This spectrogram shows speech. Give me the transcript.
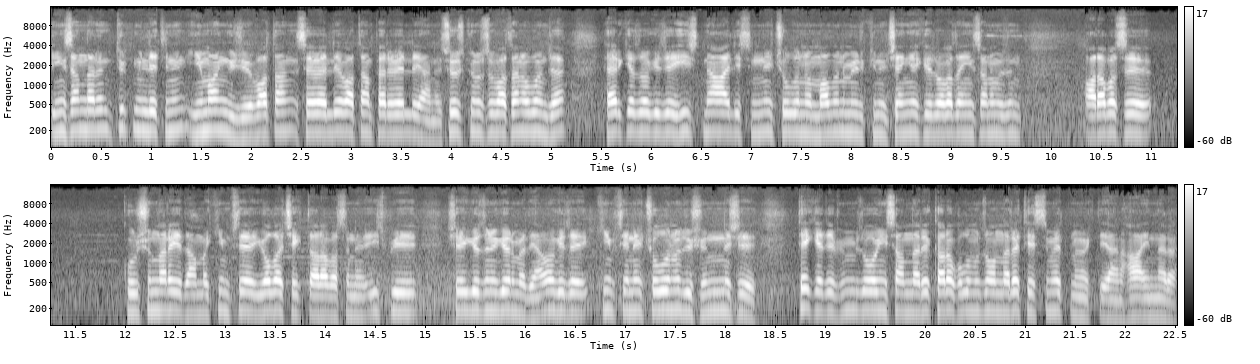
İnsanların Türk milletinin iman gücü, vatanseverliği, vatanperverliği yani. Söz konusu vatan olunca herkes o gece hiç ne ailesini, ne çoluğunu, malını, mülkünü, Çengelköy'de o kadar insanımızın arabası kurşunlara yedi ama kimse yola çekti arabasını. Hiçbir şey gözünü görmedi. Yani o gece kimsenin çoluğunu düşündü ne şey. Tek hedefimiz o insanları, karakolumuzu onlara teslim etmemekti yani hainlere.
